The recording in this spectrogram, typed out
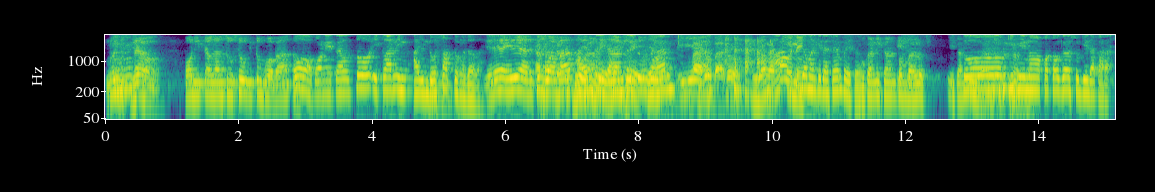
lu inget Tel? Ponytail dan susu itu gua banget tuh. Oh, ponytail tuh iklan in, Indosat tuh nggak salah. Iya iya itu gua banget. Antri, Ponytail dan susu ya kan? Iya. Baru baru. Gua nggak tahu Ah, nih. zaman kita SMP itu. Bukan ikan pembalut. Ikan Itu tunggal. Kimino Kotoga Sugi Dakara.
